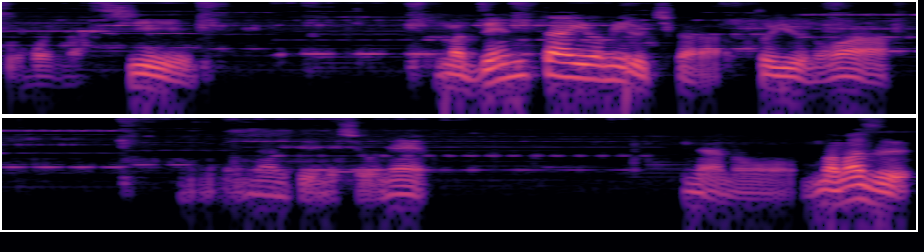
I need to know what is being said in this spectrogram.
と思いますし、まあ、全体を見る力というのは、なんて言うんでしょうね。あの、まあ、まず、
